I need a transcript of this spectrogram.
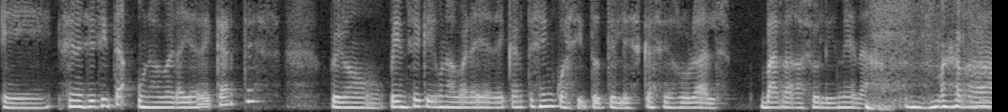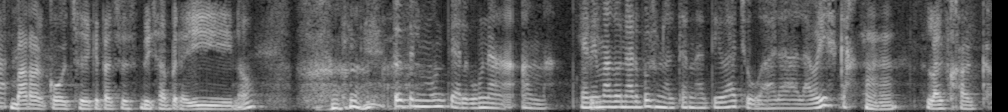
Eh, se necessita una baralla de cartes, però pense que una baralla de cartes en quasi totes les cases rurals barra gasolinera, barra... Barra el cotxe que t'has deixat per ahir, no? Tot el món té alguna ama. I Sí. anem a donar-vos una alternativa a jugar a la brisca. Uh -huh. Life hack,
